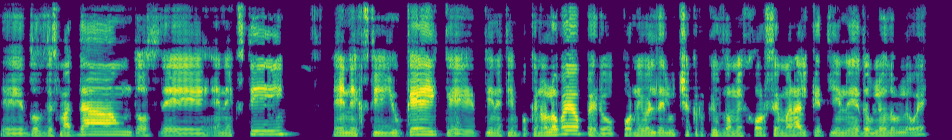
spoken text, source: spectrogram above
eh, dos de SmackDown, dos de NXT, NXT UK, que tiene tiempo que no lo veo, pero por nivel de lucha creo que es lo mejor semanal que tiene WWE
